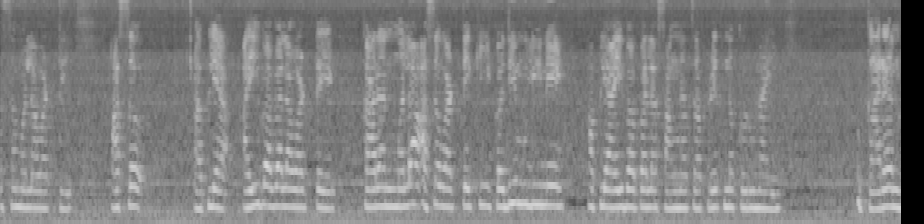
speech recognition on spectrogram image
असं मला वाटते. असं आपल्या आईबाबाला वाटते. कारण मला असं वाटते की कधी मुलीने आपल्या आईबापाला सांगण्याचा प्रयत्न करू नये. कारण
